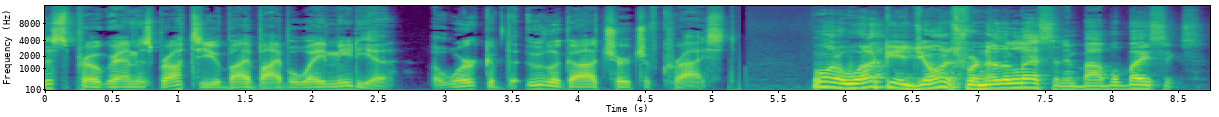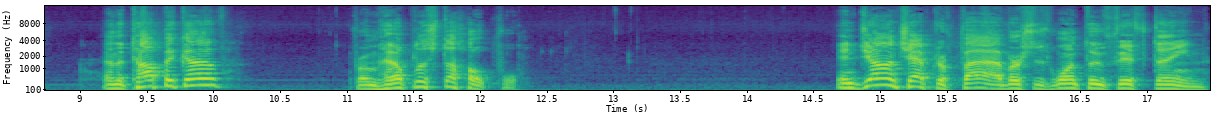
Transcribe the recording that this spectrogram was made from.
This program is brought to you by Bible Way Media, a work of the Oologah Church of Christ. I want to welcome you to join us for another lesson in Bible Basics. And the topic of From Helpless to Hopeful. In John chapter 5, verses 1 through 15,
